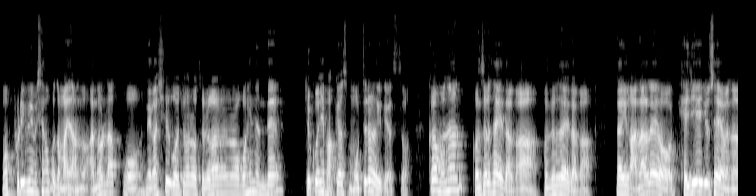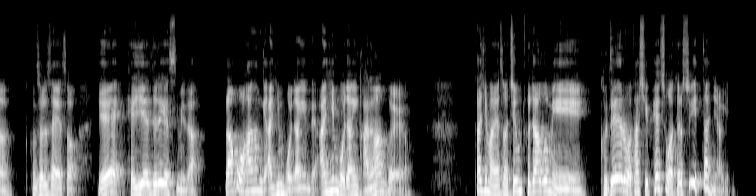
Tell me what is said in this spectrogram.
뭐 프리미엄이 생각보다 많이 안, 안 올랐고 내가 실거주하러 들어가려고 했는데 조건이 바뀌어서 못 들어가게 되었어. 그러면은 건설사에다가 건설사에다가 나 이거 안 할래요. 해지해 주세요는 건설사에서 예 해지해 드리겠습니다. 라고 하는 게 안심 보장인데 안심 보장이 가능한 거예요. 다시 말해서 지금 투자금이 그대로 다시 회수가 될 수 있다는 이야기입니다.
